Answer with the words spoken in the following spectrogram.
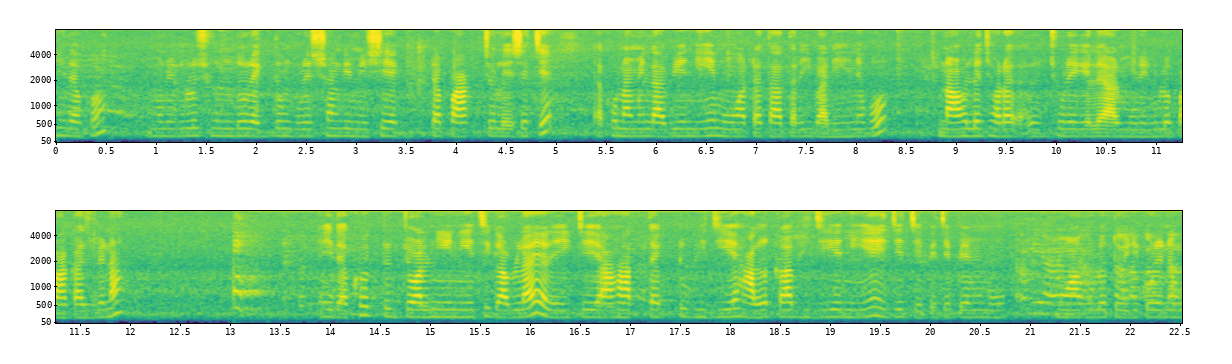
এই দেখো, মুড়িগুলো সুন্দর একদম গুড়ের সঙ্গে মিশে একটা পাক চলে এসেছে। এখন আমি লাভিয়ে নিয়ে মোয়াটা তাড়াতাড়ি বাড়িয়ে নেব। না হলে ঝরা, ঝরে গেলে আর মুড়িগুলো পাক আসবে না। এই দেখো, একটু জল নিয়ে নিয়েছি গাবলায়। আর এই যে হাতটা একটু ভিজিয়ে, হালকা ভিজিয়ে নিয়ে এই যে চেপে চেপে আমি মোয়াগুলো তৈরি করে নেব।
